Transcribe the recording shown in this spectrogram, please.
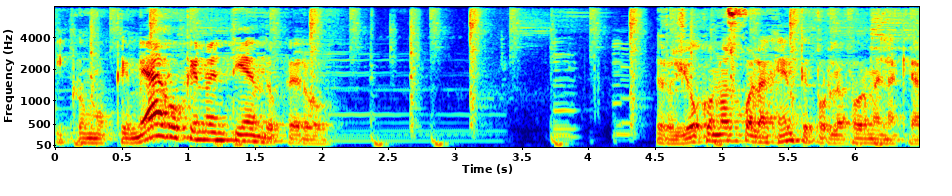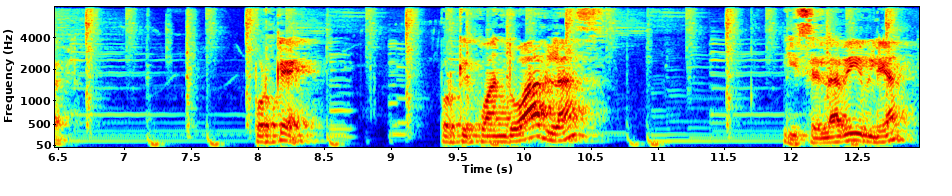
Y como que me hago que no entiendo, pero... Pero yo conozco a la gente por la forma en la que habla. ¿Por qué? Porque cuando hablas, dice la Biblia,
